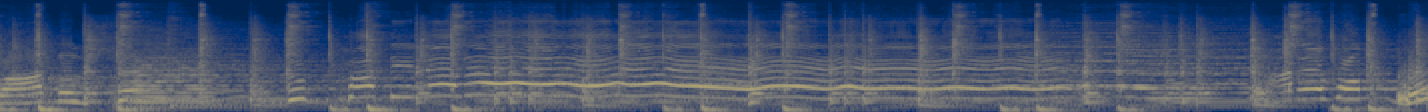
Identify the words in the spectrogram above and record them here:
মানুষ দুঃখ দিলে রে। বন্ধু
